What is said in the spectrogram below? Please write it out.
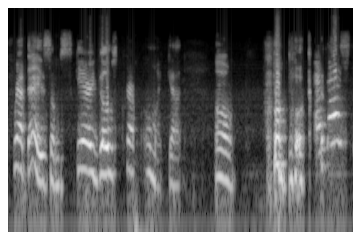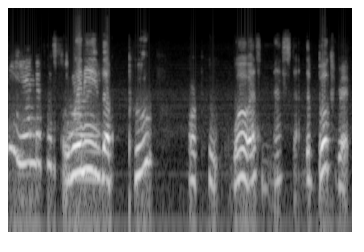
crap, that is some scary ghost crap. Oh my god. Oh, a book. And that's the end of the story. Winnie the Poop or Poop? Whoa, that's messed up. The book's ripped.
